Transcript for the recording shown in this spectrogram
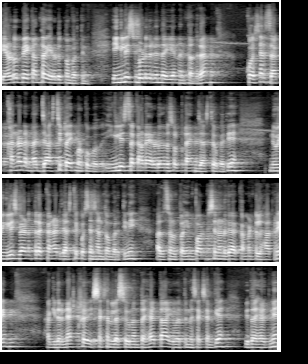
ಎರಡು ಬೇಕಂತ ಎರಡು ತೊಗೊಂಬರ್ತೀನಿ. ಇಂಗ್ಲೀಷ್ ಬಿಡೋದ್ರಿಂದ ಏನಂತಂದ್ರೆ ಕ್ವಶನ್ಸ್ ಕನ್ನಡನ ಜಾಸ್ತಿ ಟೈಪ್ ಮಾಡ್ಕೋಬೋದು. ಇಂಗ್ಲೀಷ್ ಕನ್ನಡ ಎರಡು ಅಂದ್ರೆ ಸ್ವಲ್ಪ ಟೈಮ್ ಜಾಸ್ತಿ ಹೋಗೈತಿ. ನೀವು ಇಂಗ್ಲೀಷ್ ಬೇಡ ನಂತರ ಕನ್ನಡ ಜಾಸ್ತಿ ಕ್ವಶನ್ಸ್ ಅಂತ ಬರ್ತೀನಿ ಅದು ಸ್ವಲ್ಪ ಇಂಪಾರ್ಮೇಷನ್ ನನಗೆ ಕಮೆಂಟಲ್ಲಿ ಹಾಕ್ರಿ. ಹಾಗಿದ್ರೆ ನೆಕ್ಸ್ಟ್ ಸೆಕ್ಷನಲ್ಲಿ ಸಿಗೋಣ ಅಂತ ಹೇಳ್ತಾ, ಇವತ್ತಿನ ಸೆಕ್ಷನ್ಗೆ ವಿದಾಯ ಹೇಳ್ತೀನಿ.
